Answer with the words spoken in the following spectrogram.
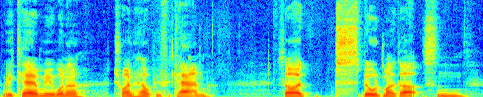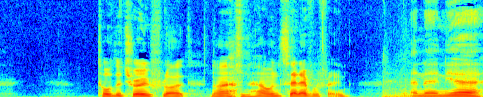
we care and we want to try and help if we can. So I spilled my guts and told the truth, like now and said everything. And then yeah,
